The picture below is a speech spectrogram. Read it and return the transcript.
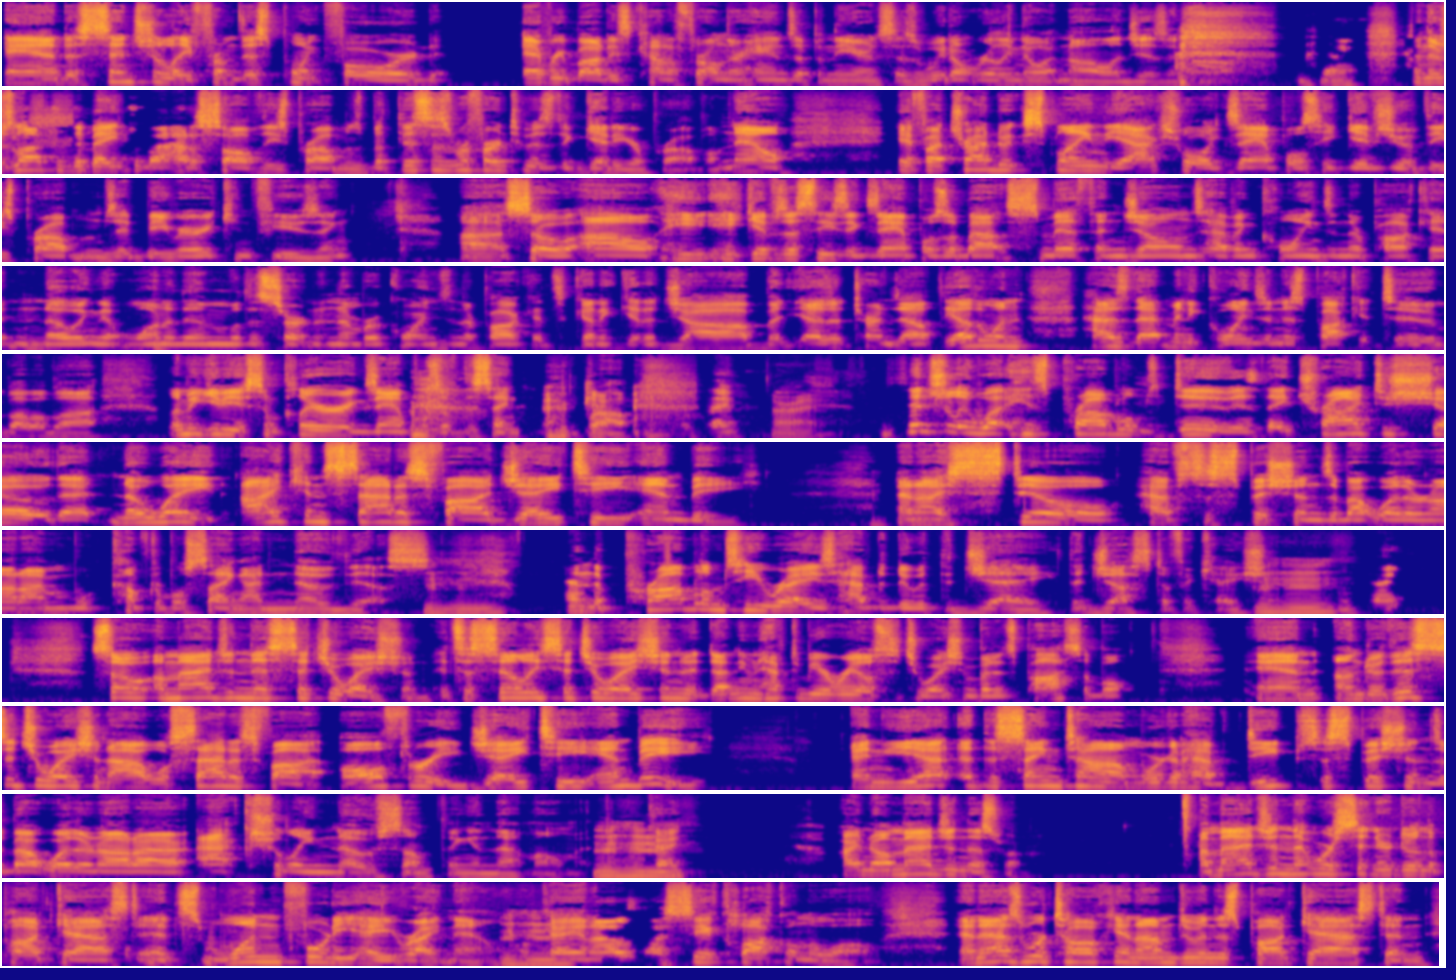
and essentially from this point forward, everybody's kind of thrown their hands up in the air and says, "We don't really know what knowledge is anymore." Okay. And there's lots of debate about how to solve these problems, but this is referred to as the Gettier problem. Now, if I tried to explain the actual examples he gives you of these problems, it'd be very confusing. Uh, so I'll, he, he gives us these examples about Smith and Jones having coins in their pocket and knowing that one of them with a certain number of coins in their pocket is going to get a job. But as it turns out, the other one has that many coins in his pocket too, and blah, blah, blah. Let me give you some clearer examples of the same okay. problem. Okay. All right essentially what his problems do is they try to show that no wait i can satisfy j t and b and i still have suspicions about whether or not i'm comfortable saying i know this mm-hmm. And the problems he raised have to do with the j the justification mm-hmm. okay so imagine this situation it's a silly situation it doesn't even have to be a real situation but it's possible and under this situation i will satisfy all three j t and b and yet, at the same time, we're going to have deep suspicions about whether or not I actually know something in that moment. Mm-hmm. Okay. All right. Now imagine this one. Imagine that we're sitting here doing the podcast. It's 148 right now. Mm-hmm. Okay. And I, I see a clock on the wall. And as we're talking, I'm doing this podcast and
